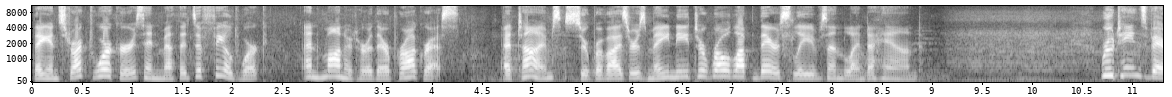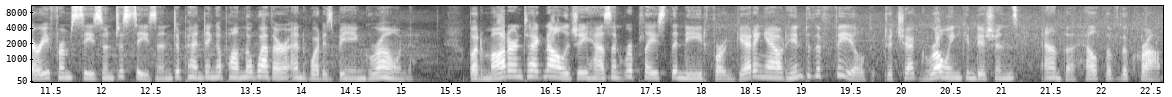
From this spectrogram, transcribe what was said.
They instruct workers in methods of fieldwork and monitor their progress. At times, supervisors may need to roll up their sleeves and lend a hand. Routines vary from season to season depending upon the weather and what is being grown. But modern technology hasn't replaced the need for getting out into the field to check growing conditions and the health of the crop.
